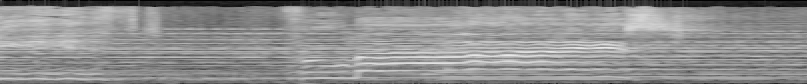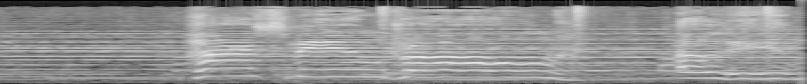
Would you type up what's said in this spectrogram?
Gift through my eyes has been drawn a limb.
